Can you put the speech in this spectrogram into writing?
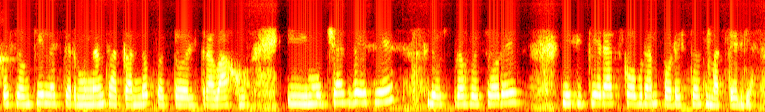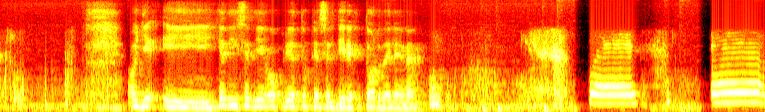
pues son quienes terminan sacando pues todo el trabajo y muchas veces los profesores ni siquiera cobran por estas materias. Oye, ¿y qué dice Diego Prieto que es el director de Elena? Pues eh,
